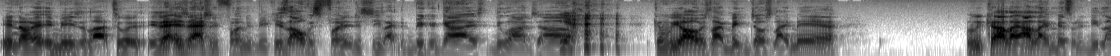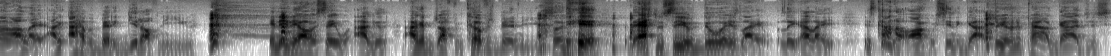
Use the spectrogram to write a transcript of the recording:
You know, it, it means a lot to it. It's, it's actually fun to me. It's always funny to see like the bigger guys do our job. Yeah. Cause we always like make jokes like, man, we cause I like I like mess with the D line. I like I, I have a better get off than you. and then they always say, well, I could I could drop in coverage better than you. So then actually see him do it, it's like, like I like it's kind of awkward seeing a guy, 300 pound guy just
